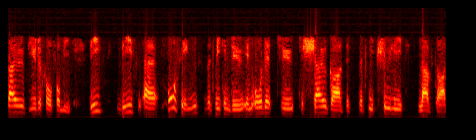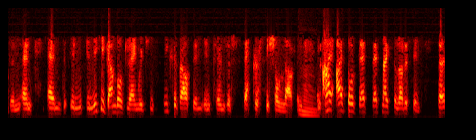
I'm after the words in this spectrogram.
so beautiful for me. These these uh, four things that we can do in order to to show God that, that we truly love God. And and and in, in Nicky Gumbel's language, he speaks about them in terms of sacrificial love. And, and I, I thought that that makes a lot of sense. So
